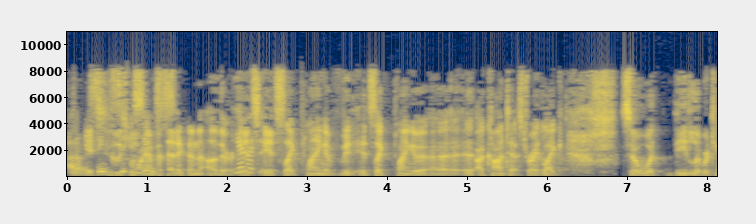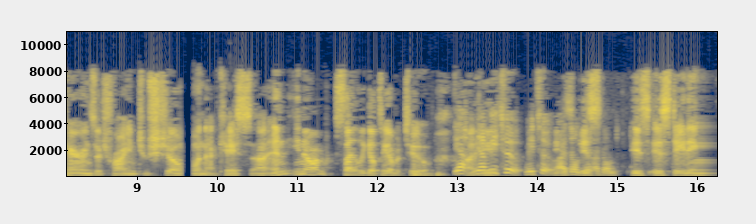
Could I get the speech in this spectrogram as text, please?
I don't know. It it's seems, who's it more seems- empathetic than the other. Yeah, it's but- it's like playing a vid- it's like playing a, a a contest, right? Like, so what the libertarians are trying to show in that case, uh, and you know, I'm slightly guilty of it too. Yeah, uh, yeah, me too, me too. I don't, is- I don't. Is is stating,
